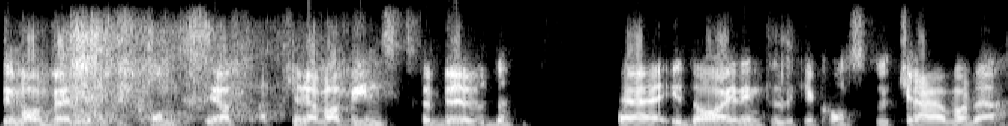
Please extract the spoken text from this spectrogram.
det var väldigt konstigt att, att kräva vinstförbud. Eh, idag är det inte lika konstigt att kräva det.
